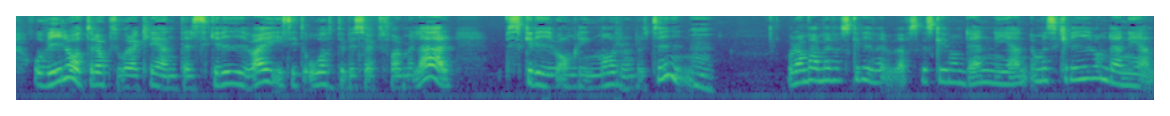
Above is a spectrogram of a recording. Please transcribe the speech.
Och vi låter också våra klienter skriva i sitt återbesöksformulär Skriv om din morgonrutin. Mm. Och de bara, men vad skriver, varför ska jag skriva om den igen? Ja men skriv om den igen.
